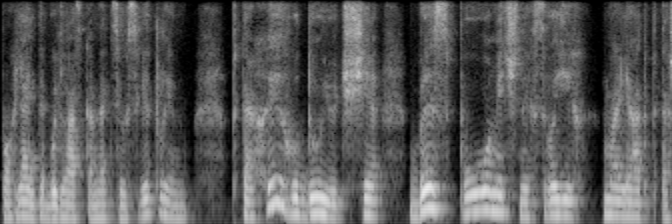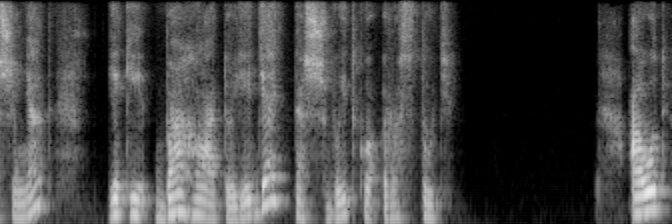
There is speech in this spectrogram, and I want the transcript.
Погляньте, будь ласка, на цю світлину. Птахи годують ще безпомічних своїх малят пташенят, які багато їдять та швидко ростуть. А от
